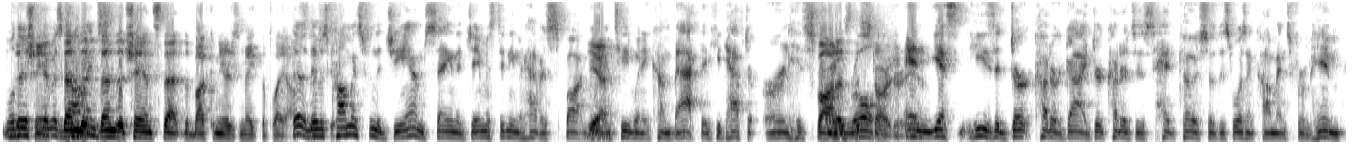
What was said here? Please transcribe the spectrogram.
Well, the there's- there chance was than, the, than the chance that the Buccaneers make the playoffs. There, there was year. comments from the GM saying that Jameis didn't even have his spot Yeah. guaranteed when he come back. That he'd have to earn his Spot as the starter, And yes, he's a Dirk Koetter guy. Dirk Koetter's his head coach, so this wasn't comments from him,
